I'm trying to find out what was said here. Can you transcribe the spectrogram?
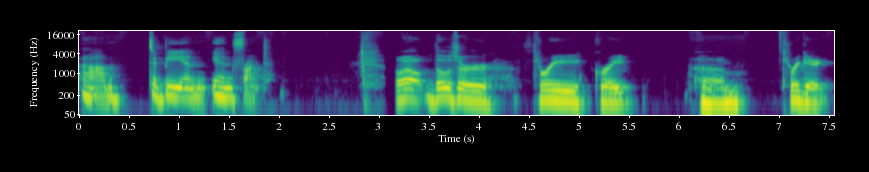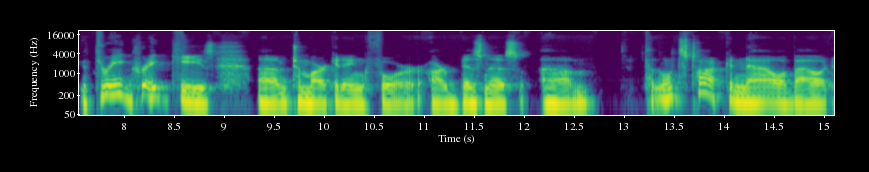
um, to be in in front. Well, those are three great, um, three great, three great keys um, to marketing for our business. Um, let's talk now about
